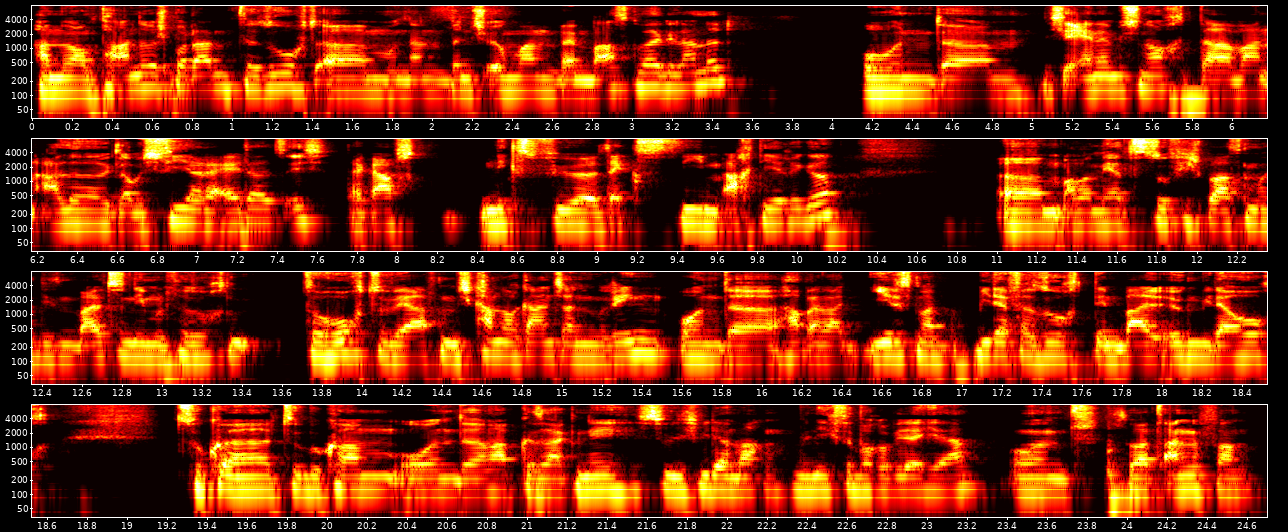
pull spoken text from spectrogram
Haben noch ein paar andere Sportarten versucht ähm, und dann bin ich irgendwann beim Basketball gelandet. Und ähm, ich erinnere mich noch, da waren alle, glaube ich, vier Jahre älter als ich. Da gab's nichts für sechs, sieben, achtjährige. Ähm, aber mir hat es so viel Spaß gemacht, diesen Ball zu nehmen und versuchen, so hoch zu werfen. Ich kam noch gar nicht an den Ring und äh, habe einfach jedes Mal wieder versucht, den Ball irgendwie da hoch zu, äh, zu bekommen und äh, habe gesagt, nee, das will ich wieder machen, will nächste Woche wieder hier. Und so hat's angefangen.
